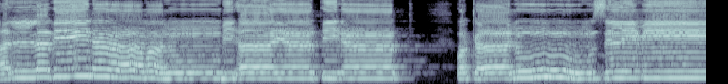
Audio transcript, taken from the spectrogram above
الذين آمنوا بآياتنا وكانوا مسلمين.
